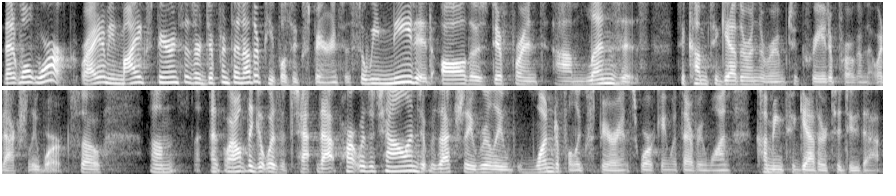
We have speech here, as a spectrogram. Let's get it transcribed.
that won't work, right? I mean, my experiences are different than other people's experiences. So we needed all those different um, lenses to come together in the room to create a program that would actually work. So um, I don't think it was a that part was a challenge. It was actually a really wonderful experience working with everyone, coming together to do that.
